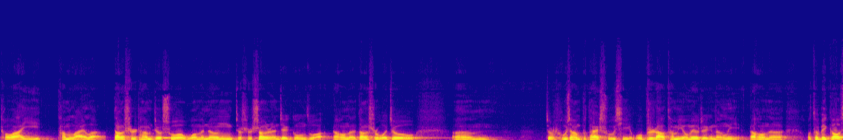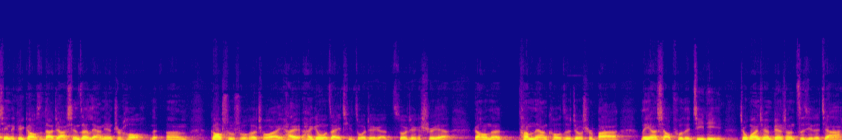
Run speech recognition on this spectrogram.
丑阿姨他们来了，当时他们就说我们能就是胜任这个工作。然后呢，当时我就嗯，就是互相不太熟悉，我不知道他们有没有这个能力。然后呢，我特别高兴的可以告诉大家，现在两年之后，那嗯，高叔叔和仇阿姨还还跟我在一起做这个做这个事业。然后呢，他们两口子就是把领养小铺的基地就完全变成自己的家。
